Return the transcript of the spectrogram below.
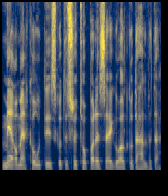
mer og mer kaotisk, og til slutt topper det seg, og alt går til helvete.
